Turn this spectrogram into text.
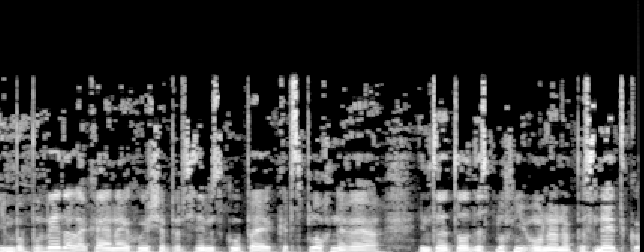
jim bo povedala, kaj je najhujše pri vsem skupaj, ker sploh ne vejo. In to je to, da sploh ni ona na posnetku.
